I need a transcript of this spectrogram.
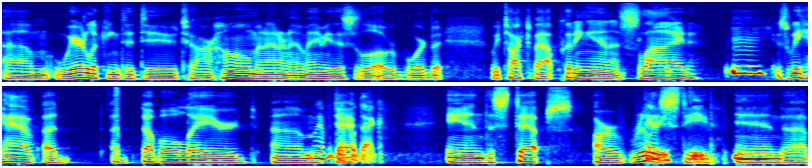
um, we're looking to do to our home, and I don't know, maybe this is a little overboard, but we talked about putting in a slide. Mm. Is we have a a double layered. Um, We have a double deck. and the steps are really Very steep, steep. Mm-hmm. and uh,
